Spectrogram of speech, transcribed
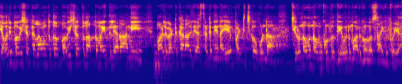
ఎవరి భవిష్యత్తు ఎలా ఉంటుందో భవిష్యత్తులో అర్థమైంది లేరా అని వాళ్ళు వెటకారాలు చేస్తుంటే నేను ఏం పట్టించుకోకుండా చిరునవ్వు నవ్వుకుంటూ దేవుని మార్గంలో సాగిపోయా.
